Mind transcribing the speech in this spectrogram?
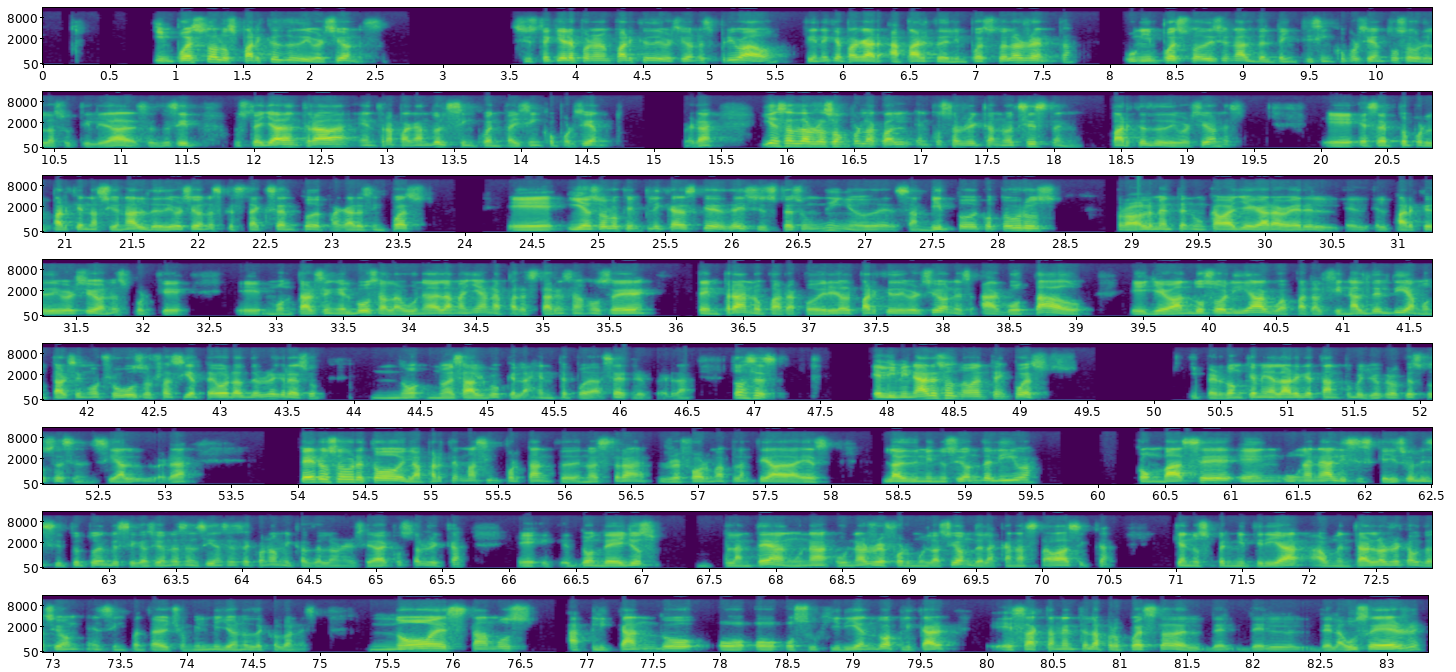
impuesto a los parques de diversiones. Si usted quiere poner un parque de diversiones privado, tiene que pagar, aparte del impuesto de la renta, un impuesto adicional del 25% sobre las utilidades. Es decir, usted ya de entrada entra pagando el 55%, ¿verdad? Y esa es la razón por la cual en Costa Rica no existen parques de diversiones. Eh, excepto por el Parque Nacional de Diversiones que está exento de pagar ese impuesto. Eh, y eso lo que implica es que si usted es un niño de San Vito de Cotobruz, probablemente nunca va a llegar a ver el, el, parque de diversiones porque eh, montarse en el bus a la una de la mañana para estar en San José temprano para poder ir al parque de diversiones agotado, llevando sol y agua para al final del día montarse en otro bus otras siete horas de regreso, no, no es algo que la gente pueda hacer, ¿verdad? Entonces, eliminar esos 90 impuestos, y perdón que me alargue tanto, pero yo creo que esto es esencial, ¿verdad? Pero sobre todo, y la parte más importante de nuestra reforma planteada es la disminución del IVA con base en un análisis que hizo el Instituto de Investigaciones en Ciencias Económicas de la Universidad de Costa Rica, eh, donde ellos plantean una, una reformulación de la canasta básica que nos permitiría aumentar la recaudación en 58 mil millones de colones. No estamos aplicando o, sugiriendo aplicar exactamente la propuesta de la UCR,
